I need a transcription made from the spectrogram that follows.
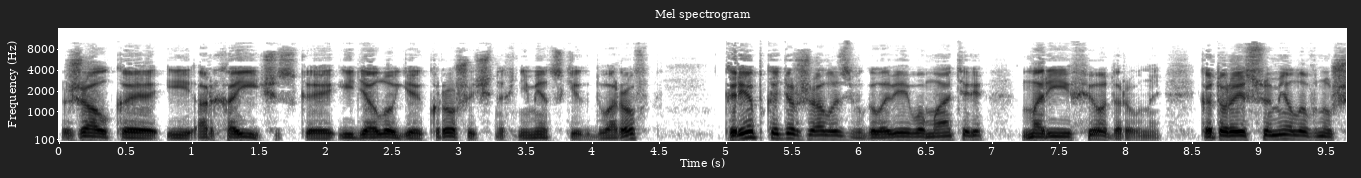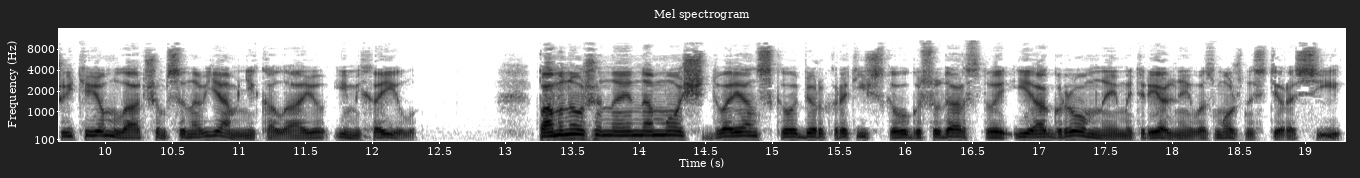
жалкая и архаическая идеология крошечных немецких дворов крепко держалась в голове его матери Марии Федоровны, которая сумела внушить ее младшим сыновьям Николаю и Михаилу. Помноженная на мощь дворянского бюрократического государства и огромные материальные возможности России,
